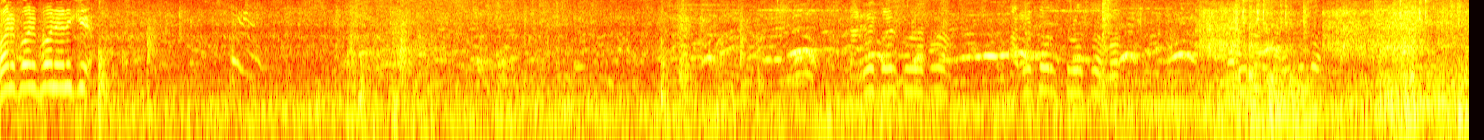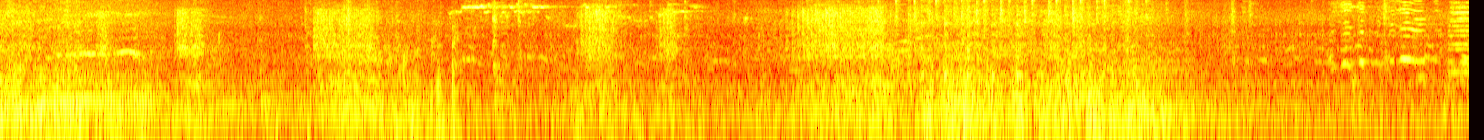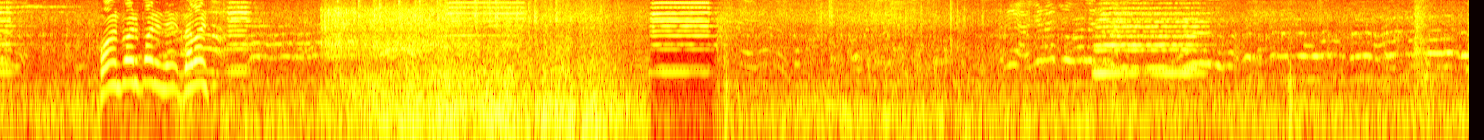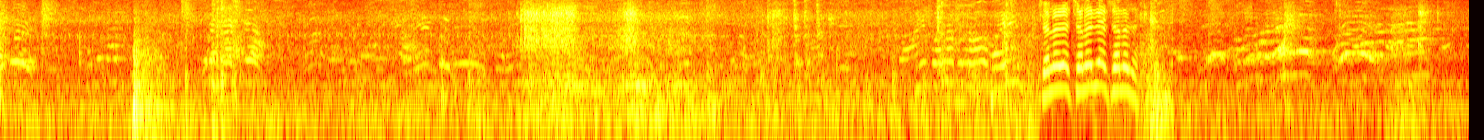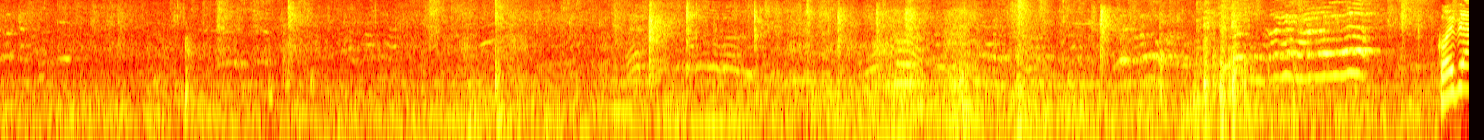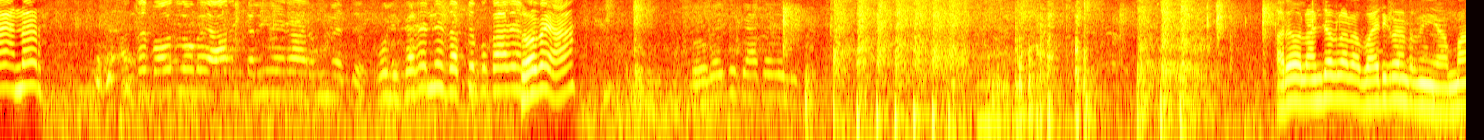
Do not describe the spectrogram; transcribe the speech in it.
போனி போனி போனி எனக்கு சர்வேஸ்வரர் சுழக்கம் சர்வேஸ்வரர் சுழக்கம் फ़ोन फ़ोन फ़ोन दबा चला जा चला जा चला जा। कोई भी आए अंदर अंदर बहुत लोग हैं यार निकल ही नहीं रहा रूम में से वो निकल रहे नहीं सबसे पुकारे सो गए हाँ सो गई तो क्या करेगी అరే వాళ్ళు అంజోకులారా బయటికి రండి నీ అమ్మ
